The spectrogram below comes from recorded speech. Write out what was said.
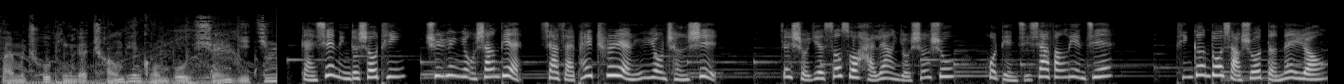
FM 出品的长篇恐怖悬疑惊。感谢您的收听，去运用商店下载 Patreon 运用城市。在首页搜索海量有声书，或点击下方链接听更多小说等内容。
